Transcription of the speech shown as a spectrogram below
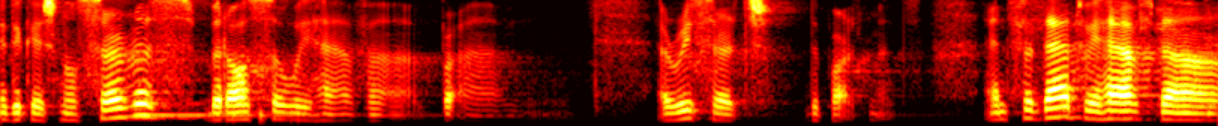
educational service, but also we have uh, pr- um, a research department. And for that, we have the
